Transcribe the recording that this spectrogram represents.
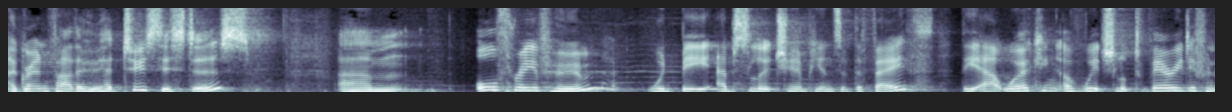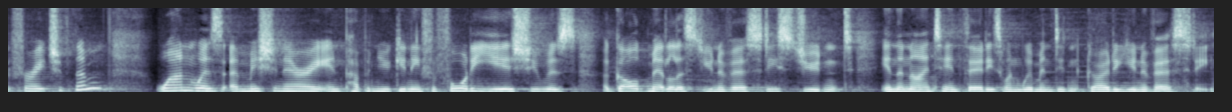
a grandfather who had two sisters, um, all three of whom would be absolute champions of the faith, the outworking of which looked very different for each of them. One was a missionary in Papua New Guinea for 40 years. She was a gold medalist university student in the 1930s when women didn't go to university.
